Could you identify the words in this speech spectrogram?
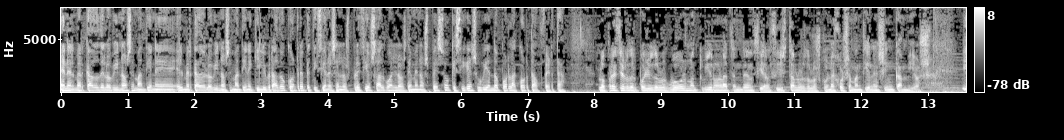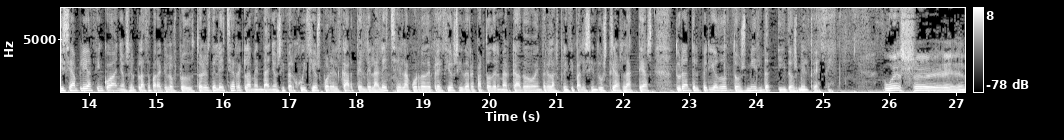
En el mercado del ovino se mantiene el mercado del ovino se mantiene equilibrado con repeticiones en los precios, salvo en los de menos peso que siguen subiendo por la corta oferta. Los precios del pollo y de los huevos mantuvieron la tendencia alcista, los de los conejos se mantienen sin cambios. Y se amplía cinco años el plazo para que los productores de leche reclamen daños y perjuicios por el cártel de la leche, el acuerdo de precios y de reparto del mercado entre las principales industrias lácteas durante el periodo 2000 y 2013. Pues eh,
